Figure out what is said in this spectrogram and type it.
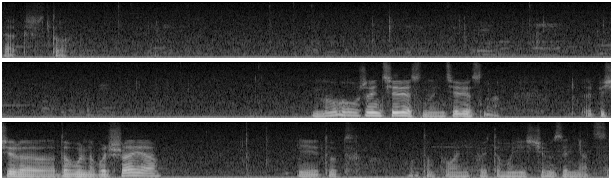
Так, что? Ну, уже интересно, интересно. Пещера довольно большая. И тут в этом плане, поэтому есть чем заняться.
